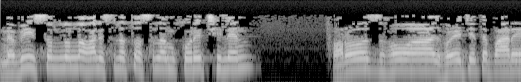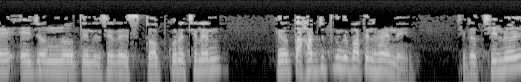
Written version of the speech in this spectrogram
নবী সাল্লাহ আলিয়াল্লাম করেছিলেন, ফরজ হওয়া হয়ে যেতে পারে এই জন্য তিনি সেটা স্টপ করেছিলেন, কিন্তু তাহাজুদ কিন্তু বাতিল হয় নাই। সেটা ছিলই।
